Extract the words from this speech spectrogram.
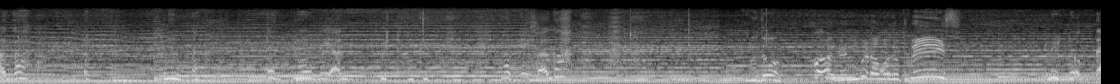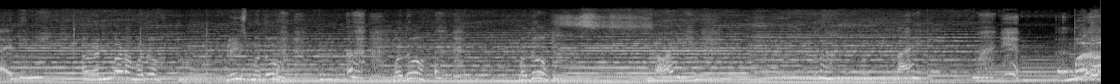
ಆವಾಗ ನಿನ್ನ ಟೆಂಪ್ರರಿಯಾಗಿ ಬಿಟ್ಟು ಹೋಗಿದ್ದೆ ಆದ್ರೆ ಇವಾಗ ಮಧು ಹಂಗನ್ಬೇಡ ಮಧು ಪ್ಲೀಸ್ ಬಿಟ್ಟು ಹೋಗ್ತಾ ಇದ್ದೀನಿ. ಹಂಗನ್ಬೇಡ ಮಧು ಪ್ಲೀಸ್ ಮಧು. ಮಧು ಮಧು. ಸಾರಿ ಮಧು!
